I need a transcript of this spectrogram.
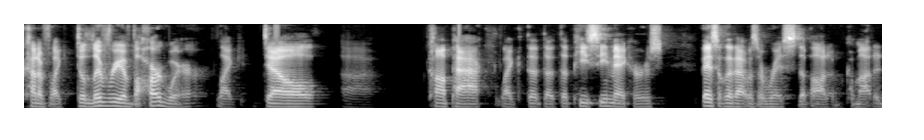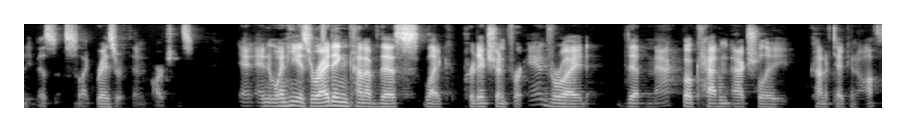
kind of like delivery of the hardware, like Dell, Compaq, like the, the, the PC makers, basically that was a race to the bottom commodity business, like razor thin margins. And, and when he is writing kind of this like prediction for Android, the MacBook hadn't actually kind of taken off.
